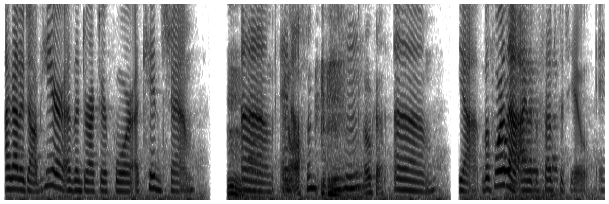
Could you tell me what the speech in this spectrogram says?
I got a job here as a director for a kids gym. Mm. Um, In and Austin? Mhm. Okay. Um, yeah. Before that, I was a substitute in,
